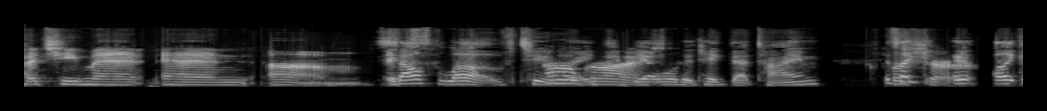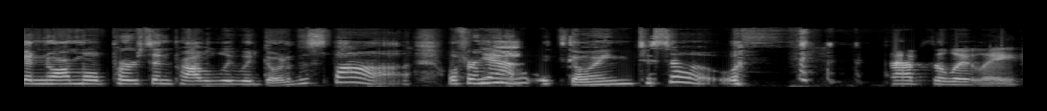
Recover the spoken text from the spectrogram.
achievement and um, self love too, oh, right? Gosh. To be able to take that time. It's like sure. like a normal person probably would go to the spa. Well, for yeah. me, it's going to sew. Absolutely.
